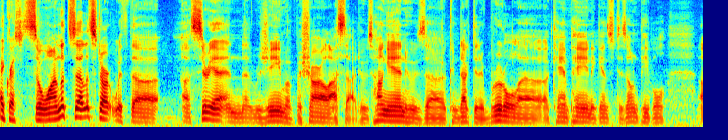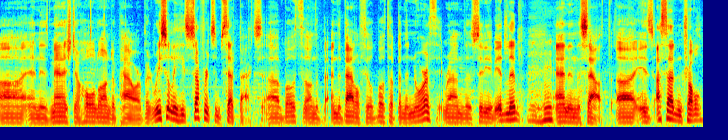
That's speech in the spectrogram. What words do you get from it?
Hi, Chris. So, Juan, let's uh, let's start with uh, uh, Syria and the regime of Bashar al-Assad, who's hung in, who's uh, conducted a brutal campaign against his own people uh, and has managed to hold on to power. But recently he's suffered some setbacks, uh, both on the, in the battlefield, both up in the north, around the city of Idlib, mm -hmm. and in the south. Uh, is Assad in trouble?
